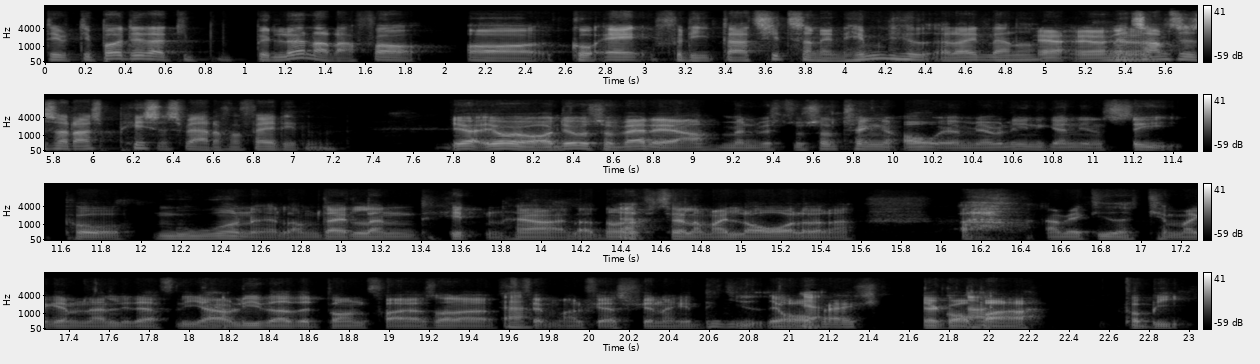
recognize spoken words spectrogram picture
Det, det er både det der, de belønner dig for at gå af, fordi der er tit sådan en hemmelighed, eller et eller andet. ja, ja, ja. Men samtidig så er det også pisse svært at få fat i den. Ja, jo, jo, og det er jo så, hvad det er. Men hvis du så tænker, åh, oh, jamen, jeg vil egentlig gerne se på murene, eller om der er et eller andet hidden her, eller noget, Ja. ja. der fortæller mig lov, eller hvad der Ah, jamen, jeg gider ikke kæmpe mig igennem alle de der, fordi jeg har jo lige været ved et bonfire, og så er der Ja. ja. 75 fjender. Det gider jeg overhovedet Ja. ikke. Jeg går Nej. bare forbi.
